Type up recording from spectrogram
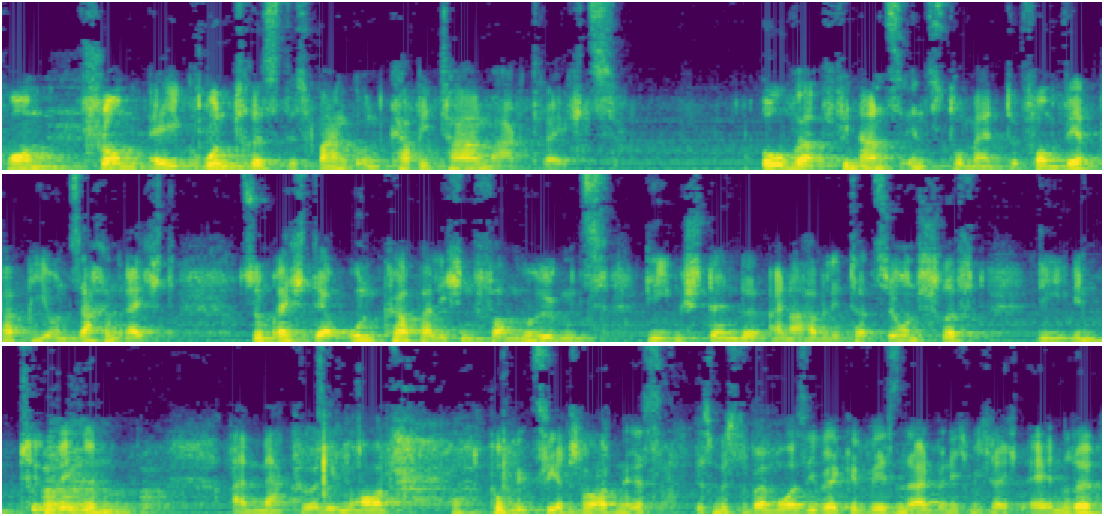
from, from a Grundriss des Bank- und Kapitalmarktrechts over Finanzinstrumente vom Wertpapier- und Sachenrecht zum Recht der unkörperlichen Vermögensgegenstände einer Habilitationsschrift, die in Tübingen einem merkwürdigen Ort publiziert worden ist. Es müsste bei Morsiebeck gewesen sein, wenn ich mich recht erinnere.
